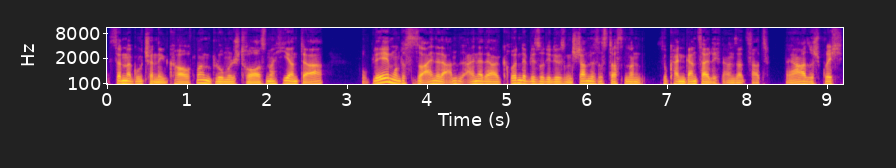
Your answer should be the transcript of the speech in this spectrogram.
Sendergutscheine gekauft, mal einen Blumenstrauß, mal hier und da. Problem, und das ist so einer der, einer der Gründe, wieso die Lösung entstanden ist, ist, dass man so keinen ganzheitlichen Ansatz hat. Ja, also sprich,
